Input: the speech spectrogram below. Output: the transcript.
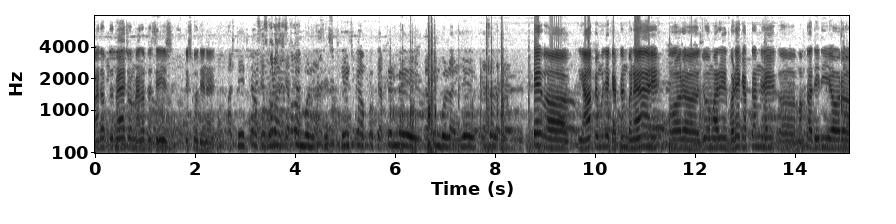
मैन ऑफ़ द मैच और मैन ऑफ़ द सीरीज़ किसको देना है। स्टेज पे आपको बोल रहा है कैप्टन बोल रहा है। स्टेज पे आपको कैप्टन में कैप्टन बोल रहा है। ये कैसा लग रहा है? ये, अ, यहाँ पे मुझे कैप्टन बनाया है और अ, जो हमारे बड़े कैप्टन हैं अ, ममता दीदी और अ,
